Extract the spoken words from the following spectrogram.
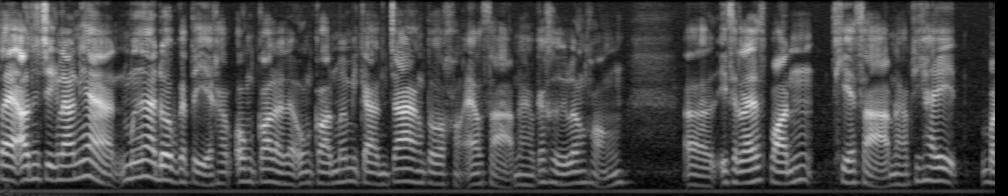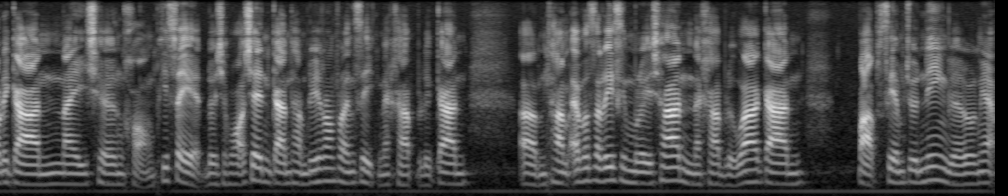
แต่เอาจริง ๆ แล้วเนี่ย เมื่อโดยปกติครับ องค์กรหลายๆองค์กรเมื่อมีการจ้างตัวของ L3 นะครับ ก็คือเรื่องของอ่อ Incident Response Tier 3นะครับ ที่ให้บริการในเชิงของพิเศษ โดยเฉพาะเช่นการทำ Digital Forensic นะครับ หรือการเอ่อทำ Adversary Simulation นะครับ หรือว่าการ ปรับ CM Tuning หรือตรงเนี้ย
